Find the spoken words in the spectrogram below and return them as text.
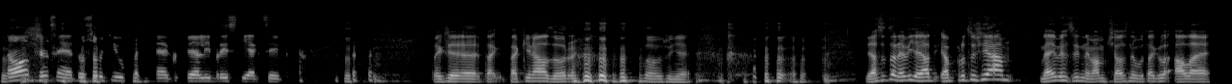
no, přesně, to jsou ti úplně jako libristi, jak cip. Takže tak, taky názor, samozřejmě. já jsem to neviděl, já, já, protože já, nevím, jestli nemám čas nebo takhle, ale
